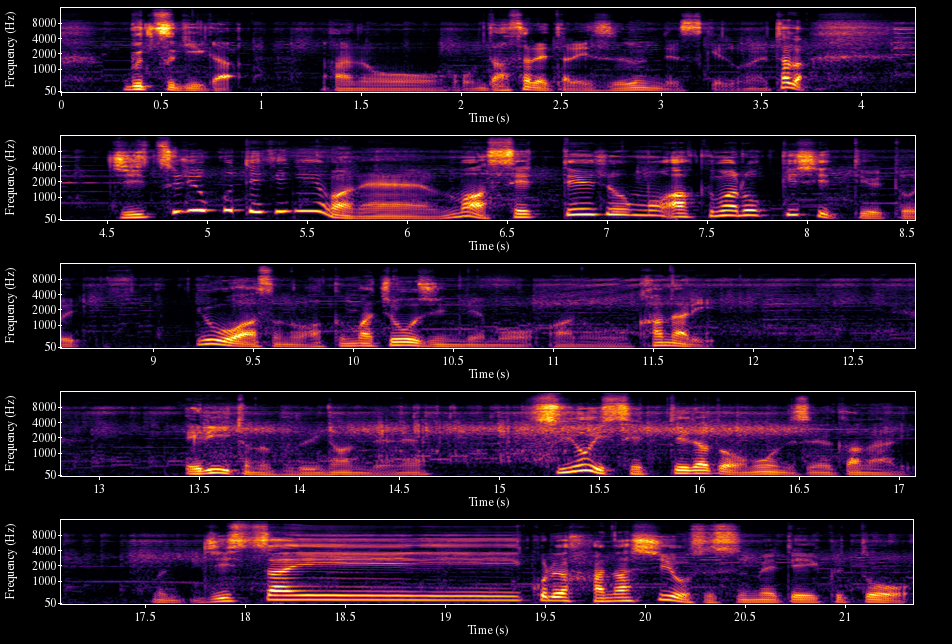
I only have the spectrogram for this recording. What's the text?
物議が、あの、出されたりするんですけどね。ただ、実力的にはね、まあ設定上も悪魔ロッキ士っていうと、要はその悪魔超人でも、あの、かなりエリートの部類なんでね、強い設定だとは思うんですね、かなり。実際、これ話を進めていくと、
